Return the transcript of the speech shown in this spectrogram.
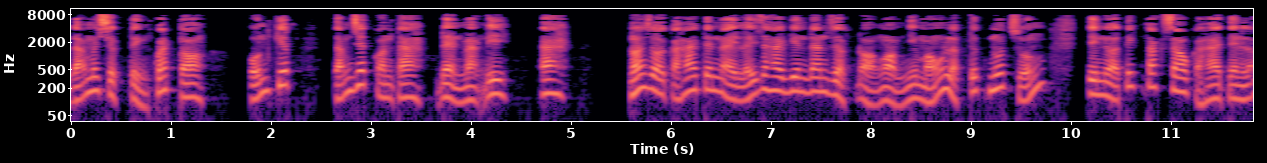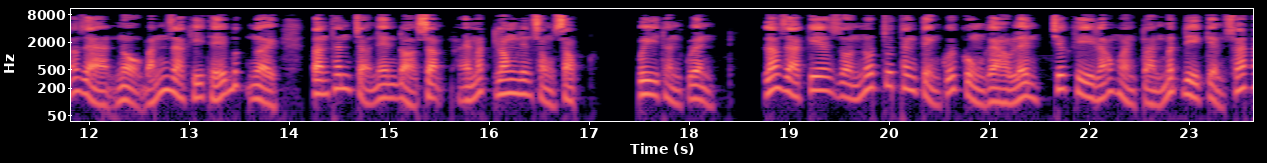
lão mới sực tỉnh quát to. Bốn kiếp, dám giết con ta, đền mạng đi. A, nói rồi cả hai tên này lấy ra hai viên đan dược đỏ ngỏm như máu lập tức nuốt xuống. Thì nửa tích tắc sau cả hai tên lão già nổ bắn ra khí thế bức người, toàn thân trở nên đỏ sậm, hai mắt long lên sòng sọc quy thần quyền. Lão già kia dồn nốt chút thanh tỉnh cuối cùng gào lên trước khi lão hoàn toàn mất đi kiểm soát.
